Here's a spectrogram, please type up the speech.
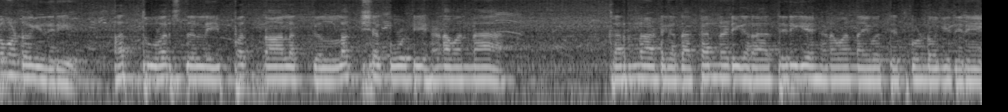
ತಗೊಂಡೋಗಿದ್ದೀರಿ? ಹತ್ತು ವರ್ಷದಲ್ಲಿ ಇಪ್ಪತ್ನಾಲ್ಕು ಲಕ್ಷ ಕೋಟಿ ಹಣವನ್ನ ಕರ್ನಾಟಕದ ಕನ್ನಡಿಗರ ತೆರಿಗೆ ಹಣವನ್ನ ಇವತ್ತು ಎತ್ಕೊಂಡೋಗಿದ್ದೀರಿ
